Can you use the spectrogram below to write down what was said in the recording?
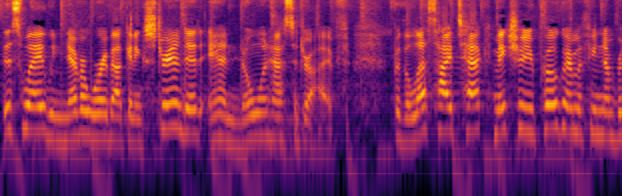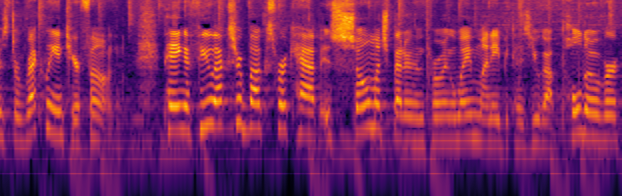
This way, we never worry about getting stranded and no one has to drive. For the less high tech, make sure you program a few numbers directly into your phone. Paying a few extra bucks for a cab is so much better than throwing away money because you got pulled over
